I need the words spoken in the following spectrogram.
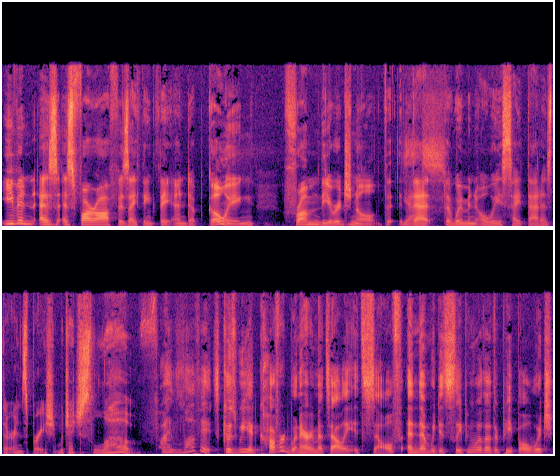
even as as far off as I think they end up going from the original. Th- Yes. That the women always cite that as their inspiration, which I just love. I love it because we had covered When Harry Met Sally itself, and then we did Sleeping with Other People, which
